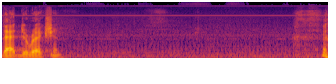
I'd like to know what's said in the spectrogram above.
that direction.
